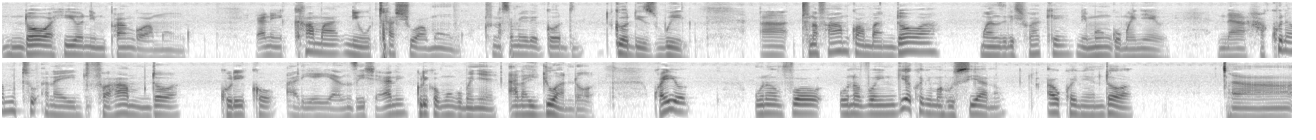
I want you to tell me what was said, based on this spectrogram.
ndoa hiyo ni mpango wa mungu. Yaani kama ni utashi wa mungu. Tunasema ile god, god is will. Uh, tunafahamu kwamba ndoa mwanzilishi wake ni mungu mwenyewe. Na hakuna mtu anayefahamu ndoa kuliko aliyeianzisha. Yaani kuliko mungu mwenyewe. Anaijua ndoa. Kwa hiyo unavo unavoingia kwenye mahusiano au kwenye ndoa uh,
